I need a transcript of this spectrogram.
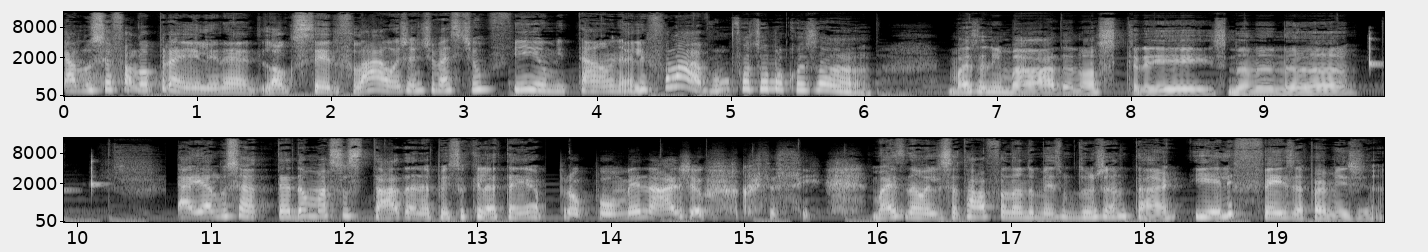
A Lúcia falou pra ele, né? Logo cedo, falou: Ah, hoje a gente vai assistir um filme e tal, né? Ele falou: Ah, vamos fazer uma coisa mais animada, nós três, nananã. Aí a Lúcia até deu uma assustada, né? Pensou que ele até ia propor homenagem, alguma coisa assim. Mas não, ele só tava falando mesmo de um jantar. E ele fez a parmegiana.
